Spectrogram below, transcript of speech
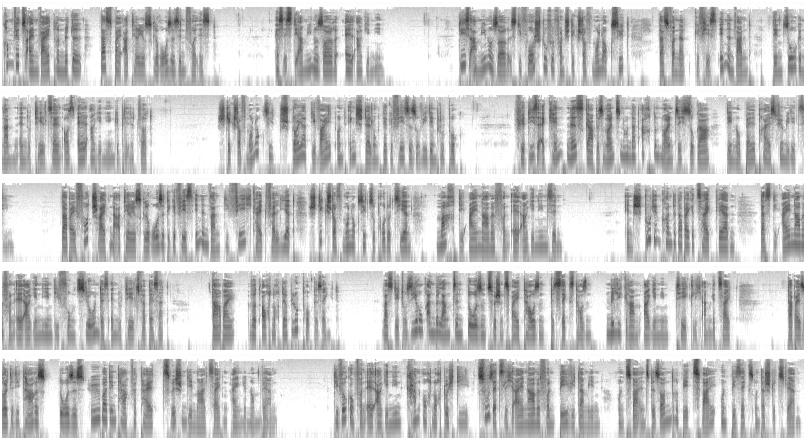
Kommen wir zu einem weiteren Mittel, das bei Arteriosklerose sinnvoll ist. Es ist die Aminosäure L-Arginin. Diese Aminosäure ist die Vorstufe von Stickstoffmonoxid, das von der Gefäßinnenwand, den sogenannten Endothelzellen aus L-Arginin gebildet wird Stickstoffmonoxid steuert die Weit- und Engstellung der Gefäße sowie den Blutdruck. Für diese Erkenntnis gab es 1998 sogar den Nobelpreis für Medizin. Da bei fortschreitender Arteriosklerose die Gefäßinnenwand die Fähigkeit verliert, Stickstoffmonoxid zu produzieren, macht die Einnahme von L-Arginin Sinn. In Studien konnte dabei gezeigt werden, dass die Einnahme von L-Arginin die Funktion des Endothels verbessert. Dabei wird auch noch der Blutdruck gesenkt. Was die Dosierung anbelangt, sind Dosen zwischen 2000 bis 6000 Milligramm Arginin täglich angezeigt. Dabei sollte die Tagesdosis über den Tag verteilt zwischen den Mahlzeiten eingenommen werden. Die Wirkung von L-Arginin kann auch noch durch die zusätzliche Einnahme von B-Vitaminen und zwar insbesondere B2 und B6 unterstützt werden.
